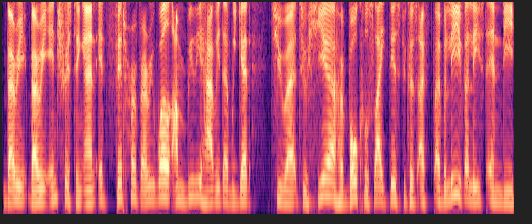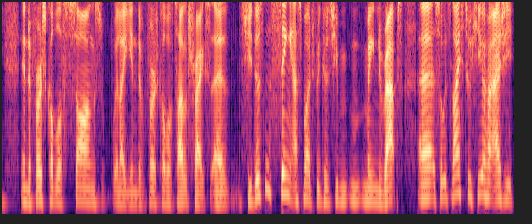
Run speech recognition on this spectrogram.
very, very interesting, and it fit her very well. I'm really happy that we get to uh, to hear her vocals like this because I, I believe at least in the in the first couple of songs like in the first couple of title tracks uh, she doesn't sing as much because she mainly raps. Uh, so it's nice to hear her actually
